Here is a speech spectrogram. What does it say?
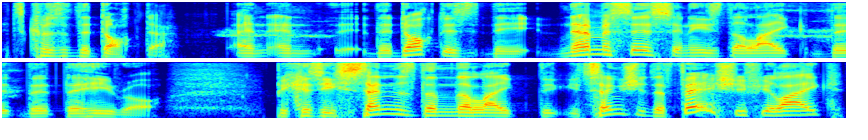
it's because of the doctor. And and the doctor's the nemesis and he's the like the, the, the hero. Because he sends them the like the, he sends you the fish if you like,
